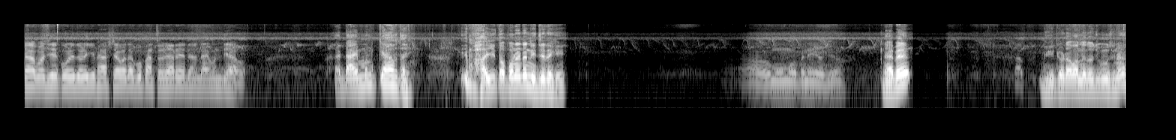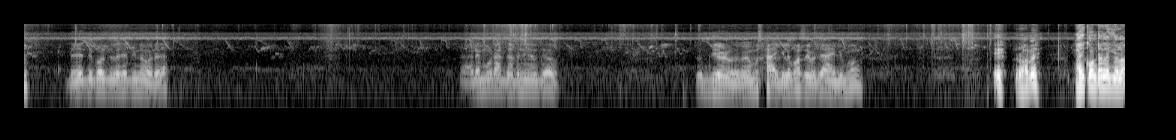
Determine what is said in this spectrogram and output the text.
ଦିଆହବ ଯିଏ କୋଳି ଦୋଳିକି ଫାଷ୍ଟ ହବ ତାକୁ ପାଞ୍ଚ ହଜାର ଡାଇମଣ୍ଡ ଦିଆହବ ଡାଇମଣ୍ଡ क्या ହବ है ଏ ଭାଇ ତପନ अपन ନିଜେ ଦେଖେ देखे ହଉ ମୁଁ ମୋ ପାଇଁ ନେଇଯାଉଛି ଆଉ ଏବେ ଭିଡ଼ିଓଟା ବନେଇ ଦେଉଛି ମୁଁ ସିନା ଯେହେତୁ କରିଦେଲା ସେଦିନ ପରେ ଆଡ଼େ ମୁଁ ରାଜା ପାଇଁ ନେଇଯାଉଛି ଆଉ म साइकल बसेपछि अहिले म ए रहे भाइ कन्टा लागिला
